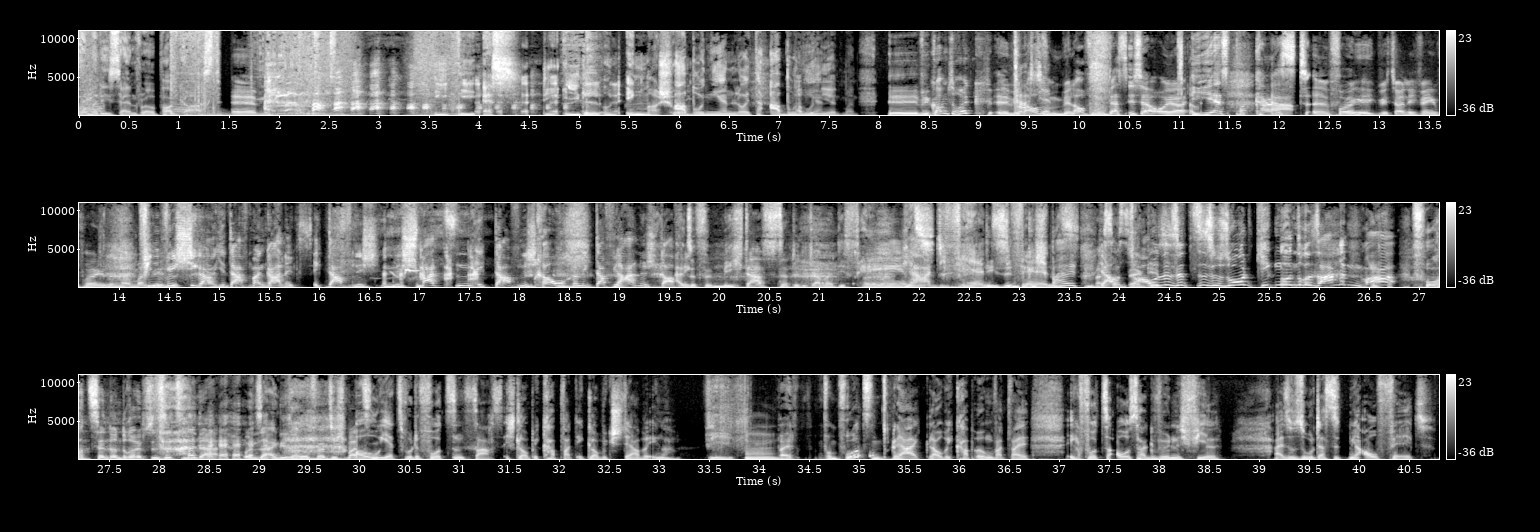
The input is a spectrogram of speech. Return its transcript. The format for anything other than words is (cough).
Comedy Central Podcast. Ähm, (laughs) IIS, die Idel und Ingmar Show. Abonnieren, Leute, abonnieren. abonniert man. Äh, willkommen zurück. Äh, wir Tagchen. laufen, wir laufen. Das ist ja euer IES-Podcast-Folge. Ich weiß ja nicht, welche Folge sind wir. Viel wichtiger, hier darf man gar nichts. Ich darf nicht, nicht schmatzen, ich darf nicht rauchen, ich darf ja nicht, darf Also für mich darfst du es natürlich, aber die Fans. Ja, die Fans, Die sind Fans. gespalten, was ja, das und zu. Hause sitzen sie so und kicken unsere Sachen, wa? (laughs) Furzend und rülpsend sitzen die da und sagen, die sollen aufhören zu schmatzen. Oh, jetzt wo du Furzen sagst. Ich glaube, ich hab was. Ich glaube, ich sterbe, Inge. Wie? Mhm. Weil vom Furzen? Ja, ich glaube, ich hab irgendwas, weil ich furze außergewöhnlich viel. Also so, dass es mir auffällt.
